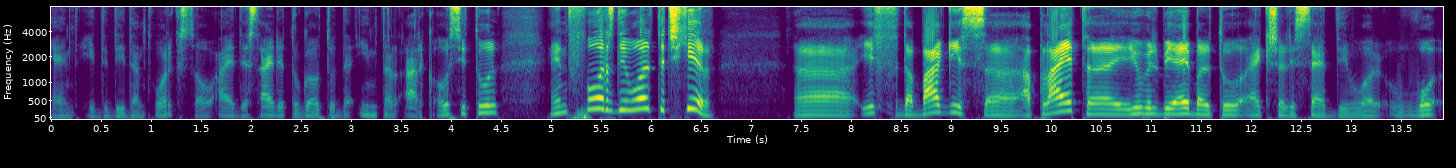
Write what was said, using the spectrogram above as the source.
and it didn't work so I decided to go to the Intel Arc OC tool and force the voltage here uh, if the bug is uh, applied, uh, you will be able to actually set the wa- wa-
